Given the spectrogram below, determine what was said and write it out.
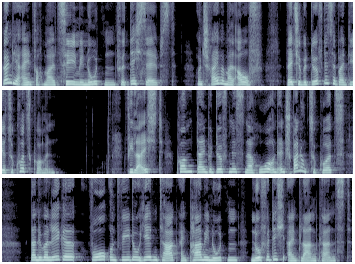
Gönn dir einfach mal zehn Minuten für dich selbst und schreibe mal auf, welche Bedürfnisse bei dir zu kurz kommen. Vielleicht kommt dein Bedürfnis nach Ruhe und Entspannung zu kurz. Dann überlege, wo und wie du jeden Tag ein paar Minuten nur für dich einplanen kannst.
